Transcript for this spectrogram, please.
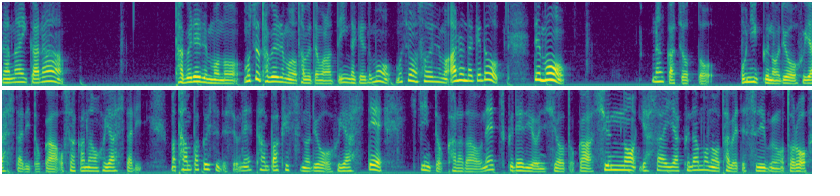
がないから食べれるものもちろん食べれるものを食べてもらっていいんだけれどももちろんそういうのもあるんだけどでもなんかちょっとお肉の量を増やしたりとかお魚を増やしたり、まあ、タンパク質ですよねタンパク質の量を増やしてきちんと体をね作れるようにしようとか旬の野菜や果物を食べて水分を取ろう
